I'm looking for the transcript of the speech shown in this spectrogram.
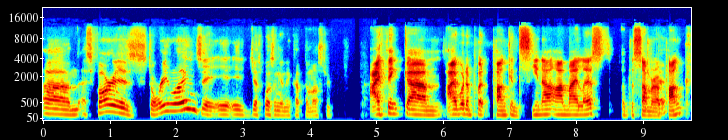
Um, as far as storylines, it, it, just wasn't going to cut the mustard. I think um, I would have put Punk and Cena on my list of the summer Okay. of Punk.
